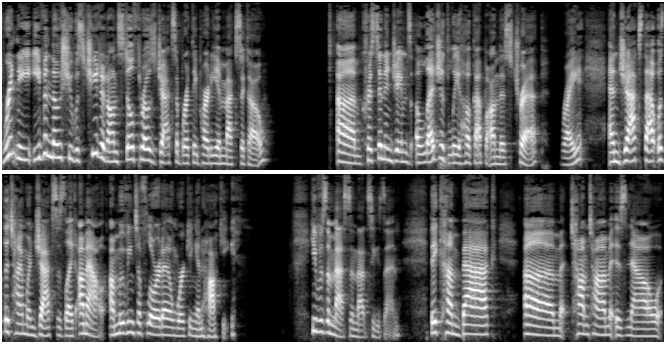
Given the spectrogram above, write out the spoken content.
Brittany, even though she was cheated on, still throws Jax a birthday party in Mexico um, Kristen and James allegedly hook up on this trip, right? And Jax, that was the time when Jax is like, I'm out. I'm moving to Florida and working in hockey. he was a mess in that season. They come back. Um, Tom Tom is now,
